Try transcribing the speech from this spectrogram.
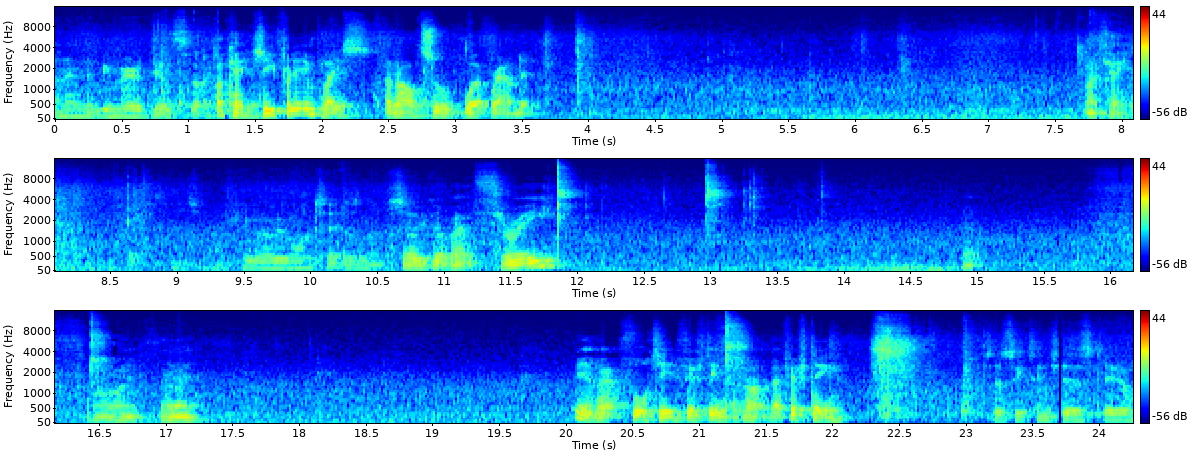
and then it'll be mirrored the other side. Okay, so you put it in place, and I'll sort of work round it. Okay, That's roughly where we want it, isn't it? so we've got about three. About Five there. Yeah, about 14, 15, that's right, about 15. So six inches of steel.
